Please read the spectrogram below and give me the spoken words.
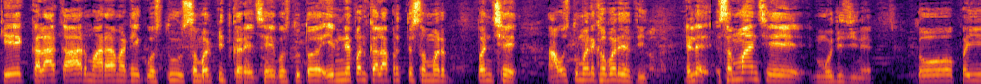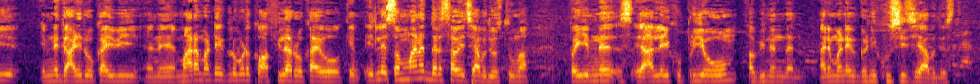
કે કલાકાર મારા માટે એક વસ્તુ સમર્પિત કરે છે. એક વસ્તુ તો એમને પણ કલા પ્રત્યે સમર્પણ છે. આ વસ્તુ મને ખબર હતી. એટલે સન્માન છે મોદીજીને. તો પછી એમને ગાડી રોકાવી અને મારા માટે એટલો બધો કાફિલા રોકાયો કે એટલે સન્માન જ દર્શાવે છે આ બધી વસ્તુમાં. પછી એમને આ લેખું પ્રિય, ઓમ અભિનંદન. અને મને ઘણી ખુશી છે આ બધી વસ્તુ.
